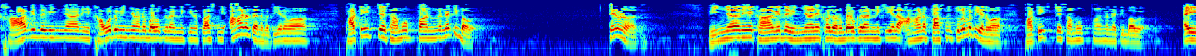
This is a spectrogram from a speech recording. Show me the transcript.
කාගේද විඥානයේ කවද විඥාන අනුභව කරන්නේ කියන ප්‍රශ්නේ අහන තැනම තියෙනවා පටිච්ච සමුප්පන්න නැති බව. තේරුණාද? විඥානයේ කාගේද විඥානයේ කවද අනුභව කරන්නේ කියලා අහන ප්‍රශ්නේ තුලම තියෙනවා පටිච්ච සමුප්පන්න නැති බව. ඇයි?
